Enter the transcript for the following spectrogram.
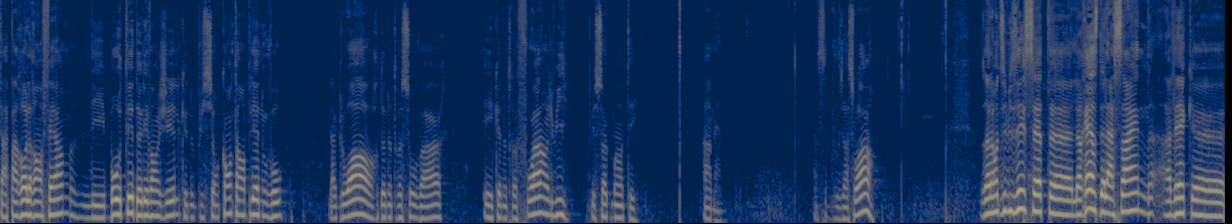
ta parole renferme, les beautés de l'Évangile, que nous puissions contempler à nouveau la gloire de notre Sauveur et que notre foi en lui puisse augmenter. Amen. Merci de vous asseoir. Nous allons diviser euh, le reste de la scène avec euh,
